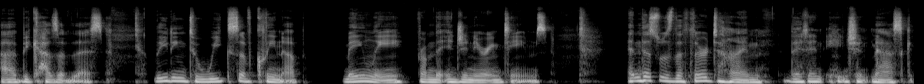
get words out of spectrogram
uh, because of this, leading to weeks of cleanup, mainly from the engineering teams. And this was the third time that an ancient mask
